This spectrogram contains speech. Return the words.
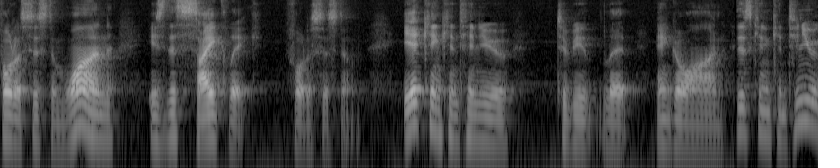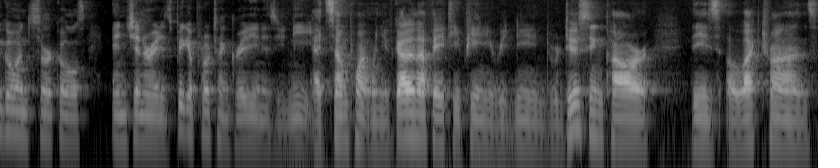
Photosystem 1 is the cyclic photosystem. It can continue to be lit and go on. This can continue to go in circles and generate as big a proton gradient as you need. At some point when you've got enough ATP and you need reducing power, these electrons,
